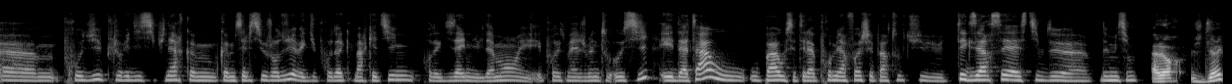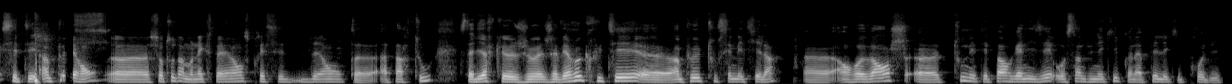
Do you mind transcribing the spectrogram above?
euh, produit pluridisciplinaire comme, comme celle-ci aujourd'hui, avec du product marketing, product design évidemment, et, product management aussi, et data ou, ou pas, ou c'était la première fois chez Partout que tu t'exerçais à ce type de, de, mission? Alors, je dirais que c'était un peu errant, surtout dans mon expérience précédente à Partout. C'est-à-dire que j'avais recruté un peu tous ces métiers-là. Euh, en revanche, euh, tout n'était pas organisé au sein d'une équipe qu'on appelait l'équipe produit.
